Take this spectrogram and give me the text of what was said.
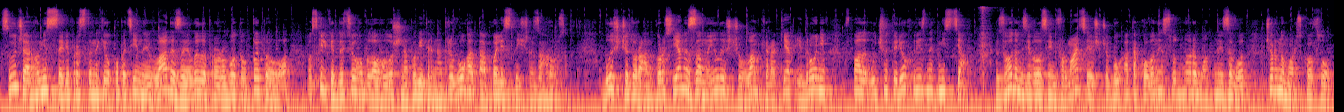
В свою чергу місцеві представники окупаційної влади заявили про роботу ППО, оскільки до цього була оголошена повітряна тривога та балістична загроза. Ближче до ранку росіяни занили, що уламки ракет і дронів впали у чотирьох різних місцях. Згодом з'явилася інформація, що був атакований судноремонтний завод Чорноморського флоту.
